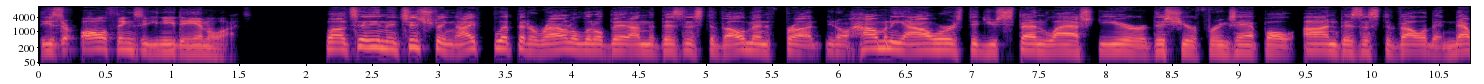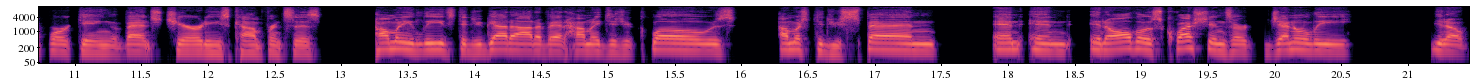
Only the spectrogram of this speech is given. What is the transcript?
These are all things that you need to analyze. Well, it's and it's interesting. I flip it around a little bit on the business development front. You know, how many hours did you spend last year, this year, for example, on business development, networking, events, charities, conferences? How many leads did you get out of it? How many did you close? How much did you spend? And and in all those questions are generally, you know,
